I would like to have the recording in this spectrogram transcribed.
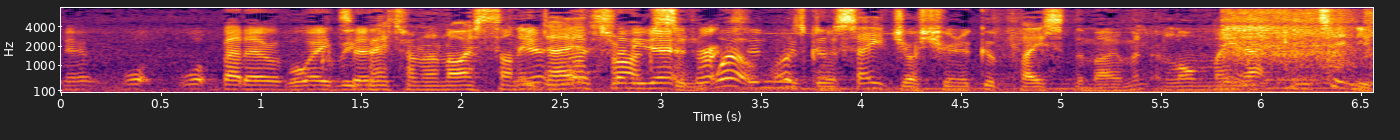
You know, what what better What way could be to better on a nice sunny Yeah, day nice at sunny day at Thruxton? Well, I was going to say, Josh, you're in a good place at the moment, and long may that continue.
